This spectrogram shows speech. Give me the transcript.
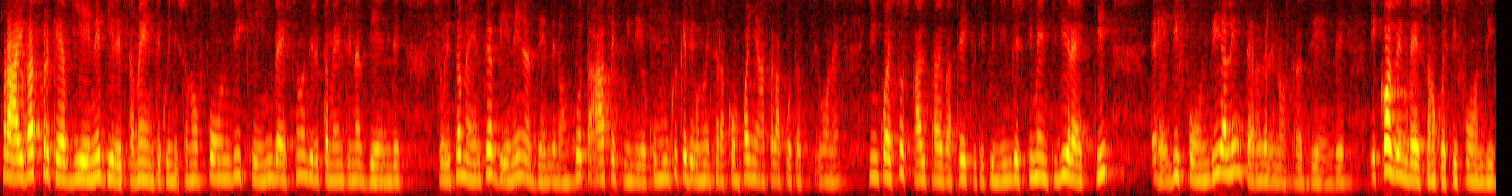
Private perché avviene direttamente, quindi sono fondi che investono direttamente in aziende. Solitamente avviene in aziende non quotate, quindi comunque che devono essere accompagnate alla quotazione. In questo sta il private equity, quindi investimenti diretti eh, di fondi all'interno delle nostre aziende. E cosa investono questi fondi?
